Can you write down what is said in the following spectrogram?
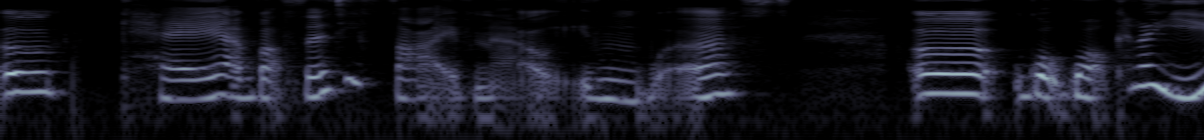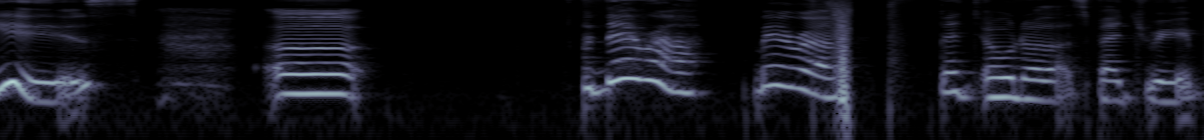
Okay. I've got 35 now, even worse. Uh, what, what can I use? Uh, mirror, mirror, bed, oh no, that's bedroom.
